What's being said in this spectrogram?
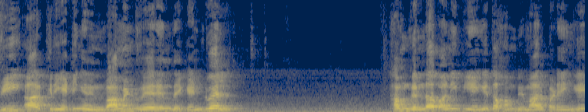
We are creating an environment wherein they can dwell. हम गंदा पानी पिएँगे तो हम बीमार पड़ेंगे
